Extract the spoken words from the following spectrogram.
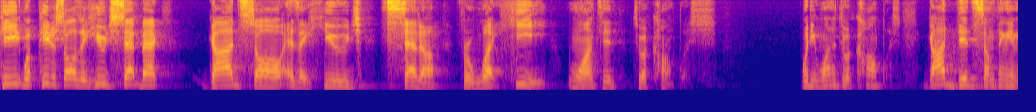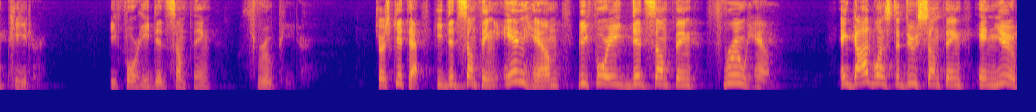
Pete, what Peter saw as a huge setback, God saw as a huge setup for what he wanted to accomplish. What he wanted to accomplish. God did something in Peter before he did something through Peter. Church, get that. He did something in him before he did something through him. And God wants to do something in you.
